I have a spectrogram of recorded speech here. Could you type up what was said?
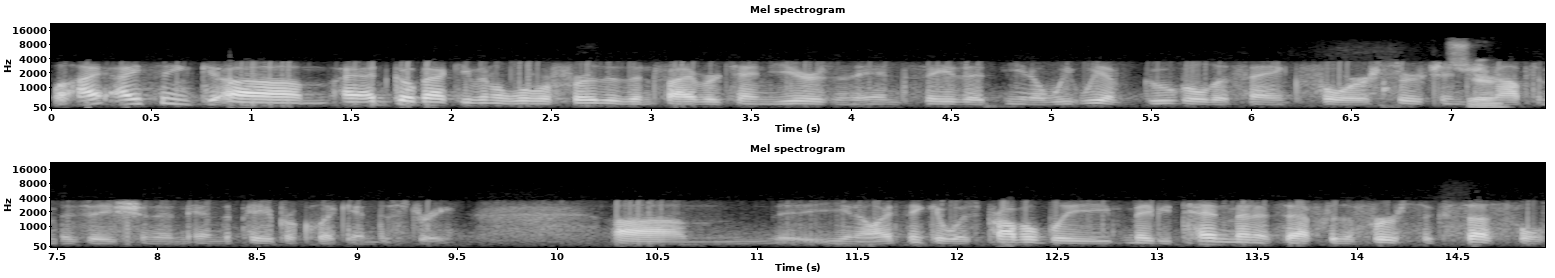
Well, I, I think um, I'd go back even a little further than five or ten years and, and say that you know we, we have Google to thank for search engine sure. optimization and, and the pay-per-click industry. Um, you know, I think it was probably maybe ten minutes after the first successful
